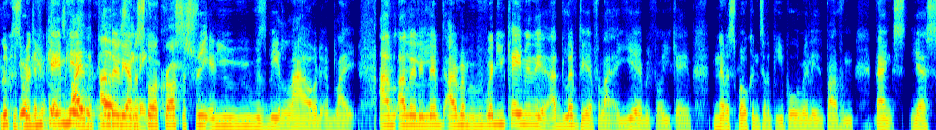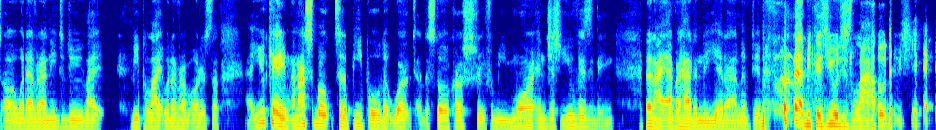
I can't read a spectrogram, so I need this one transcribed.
Lucas, You're a when you different came case. here, I I, would literally have a purposely make- store across the street, and you, you was being loud and like I, I literally lived. I remember when you came in here. I'd lived here for like a year before you came. Never spoken to the people really, apart from thanks, yes, or whatever I need to do. Like be polite whenever I'm ordering stuff. Uh, you came and I spoke to the people that worked at the store across the street from me more in just you visiting than I ever had in the year that I lived here before that because you were just loud and shit.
